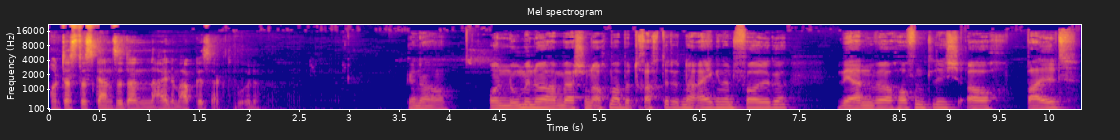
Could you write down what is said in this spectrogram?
Und dass das Ganze dann in einem abgesagt wurde. Genau. Und Numenor haben wir schon auch mal betrachtet in einer eigenen Folge. Werden wir hoffentlich auch bald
